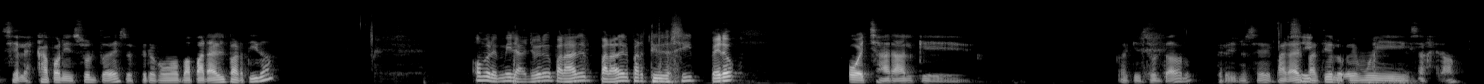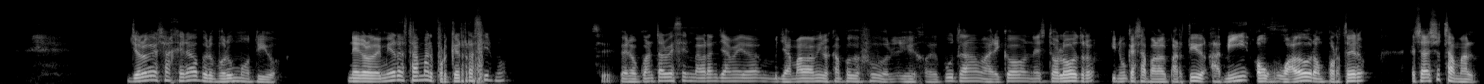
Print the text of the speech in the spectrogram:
se le escapa un insulto de esos, pero como para parar el partido, Hombre, mira, yo creo que parar, parar el partido sí, pero o echar al que al que insultado, ¿no? Pero yo no sé, parar Sí. el partido lo veo muy exagerado. yo lo he exagerado, pero por un motivo. Negro de mierda está mal porque es racismo, Sí. pero ¿cuántas veces me habrán llamado, llamado a mí los campos de fútbol? Hijo de puta, maricón, esto, lo otro, y nunca se ha parado el partido. A mí, a un jugador, a un portero. O sea, eso está mal.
